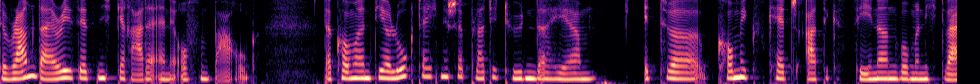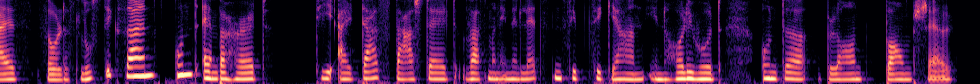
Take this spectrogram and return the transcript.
The Rum Diary ist jetzt nicht gerade eine Offenbarung. Da kommen dialogtechnische Plattitüden daher, etwa Comic-Sketch-artige Szenen, wo man nicht weiß, soll das lustig sein? Und Amber Heard, die all das darstellt, was man in den letzten 70 Jahren in Hollywood unter Blonde Bombshell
